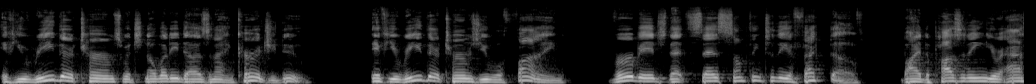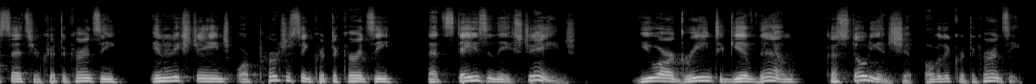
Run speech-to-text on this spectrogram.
if you read their terms, which nobody does, and I encourage you do, if you read their terms, you will find verbiage that says something to the effect of by depositing your assets, your cryptocurrency in an exchange or purchasing cryptocurrency that stays in the exchange, you are agreeing to give them custodianship over the cryptocurrency.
